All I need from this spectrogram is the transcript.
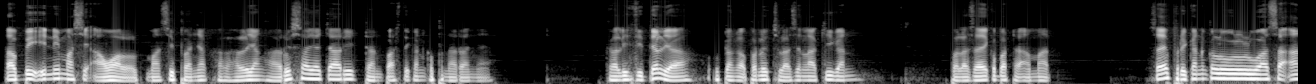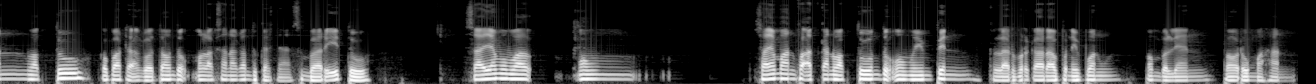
Tapi ini masih awal, masih banyak hal-hal yang harus saya cari dan pastikan kebenarannya. Gali detail ya, udah nggak perlu jelasin lagi kan. Balas saya kepada Ahmad. Saya berikan keleluasaan waktu kepada anggota untuk melaksanakan tugasnya. Sembari itu, saya mema- mem- saya manfaatkan waktu untuk memimpin gelar perkara penipuan pembelian perumahan.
